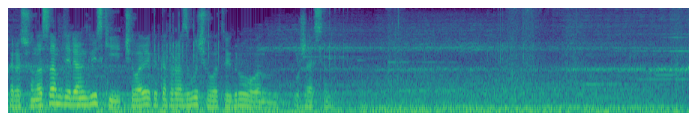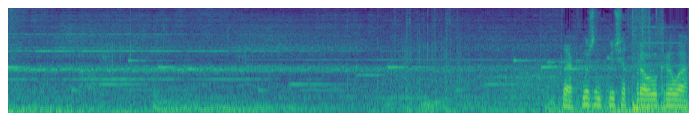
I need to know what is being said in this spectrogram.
Хорошо, на самом деле английский человека, который озвучил эту игру, он ужасен. Так, нужен ключ от правого крыла.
